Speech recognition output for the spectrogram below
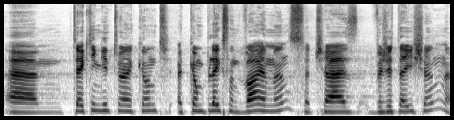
um, taking into account a complex environment such as vegetation,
